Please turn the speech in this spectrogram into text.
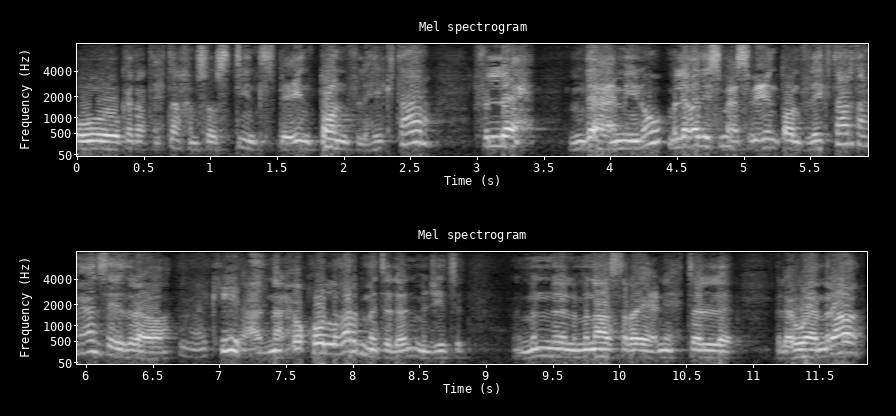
وكتعطي حتى 65 70 طن في الهكتار الفلاح مدعمينه ملي غادي يسمع 70 طن في الهكتار طبعا سيزرعها أكيد. يعني عندنا حقول الغرب مثلا من جهة من المناصرة يعني حتى ال- العوامرة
